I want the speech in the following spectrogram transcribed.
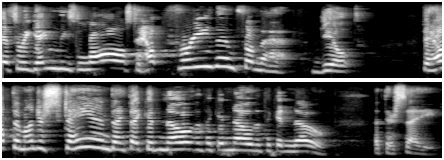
And so he gave them these laws to help free them from that guilt, to help them understand that they could know, that they could know, that they could know that they're saved.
